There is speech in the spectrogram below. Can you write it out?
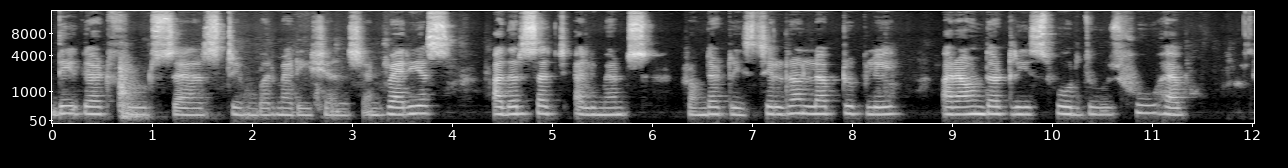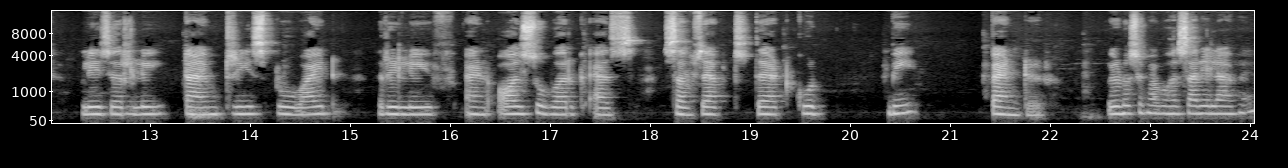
They get fruits as timber medicines and various other such elements from the trees. Children love to play around the trees for those who have leisurely time trees provide relief and also work as subjects that could be painted पेड़ों से हमें बहुत सारे लाभ हैं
